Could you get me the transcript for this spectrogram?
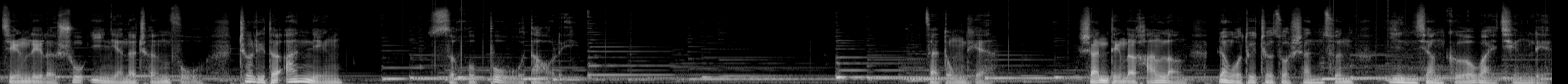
经历了数亿年的沉浮，这里的安宁似乎不无道理。在冬天，山顶的寒冷让我对这座山村印象格外清冽。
